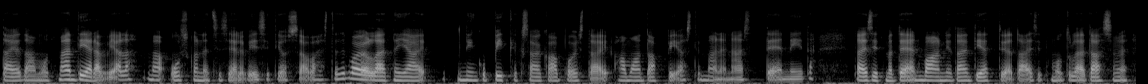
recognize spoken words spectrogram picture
tai jotain muuta. Mä en tiedä vielä. Mä uskon, että se selvii sitten jossain vaiheessa. Se voi olla, että ne jää niin kuin pitkäksi aikaa pois tai hamaan tappiasti mä en enää sitten tee niitä. Tai sitten mä teen vaan jotain tiettyjä, tai sitten mulla tulee taas semmoinen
